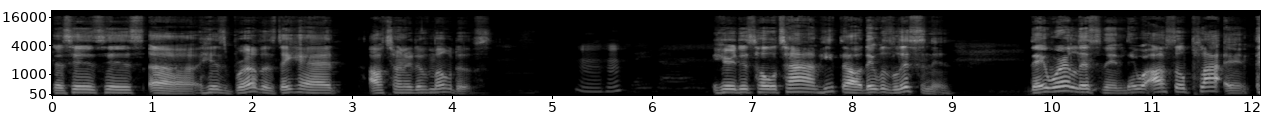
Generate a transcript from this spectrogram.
because his his uh his brothers they had alternative motives. hmm Here this whole time he thought they was listening. They were hmm listening. They were also plotting.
